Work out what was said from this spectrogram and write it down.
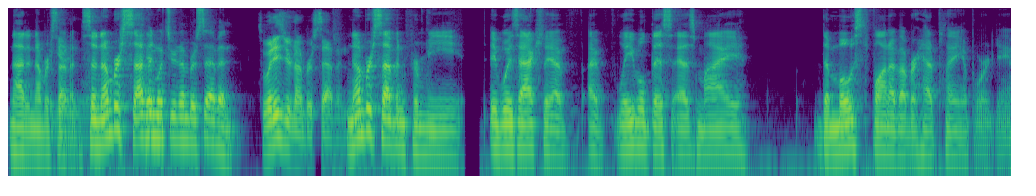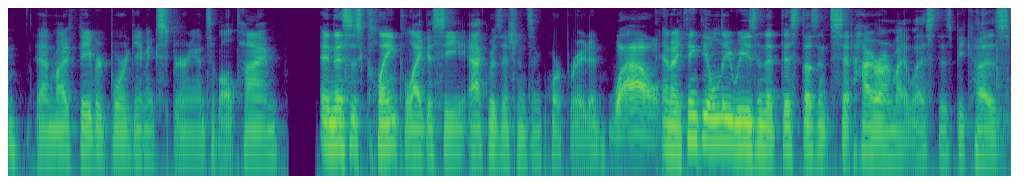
Not at number seven. So number seven. what's your number seven? So what is your number seven? Number seven for me, it was actually I've I've labeled this as my the most fun I've ever had playing a board game and my favorite board game experience of all time and this is Clank Legacy Acquisitions Incorporated. Wow. And I think the only reason that this doesn't sit higher on my list is because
